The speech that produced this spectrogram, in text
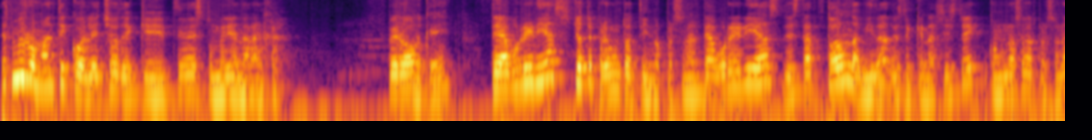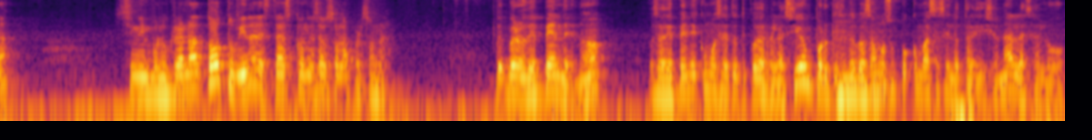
Es muy romántico el hecho de que tienes tu media naranja. Pero. ¿te aburrirías? Yo te pregunto a ti, no personal, ¿te aburrirías de estar toda una vida desde que naciste con una sola persona? Sin involucrar nada. Toda tu vida estás con esa sola persona. Bueno, depende, ¿no? O sea, depende cómo sea tu tipo de relación, porque si nos basamos un poco más hacia lo tradicional, hacia lo,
